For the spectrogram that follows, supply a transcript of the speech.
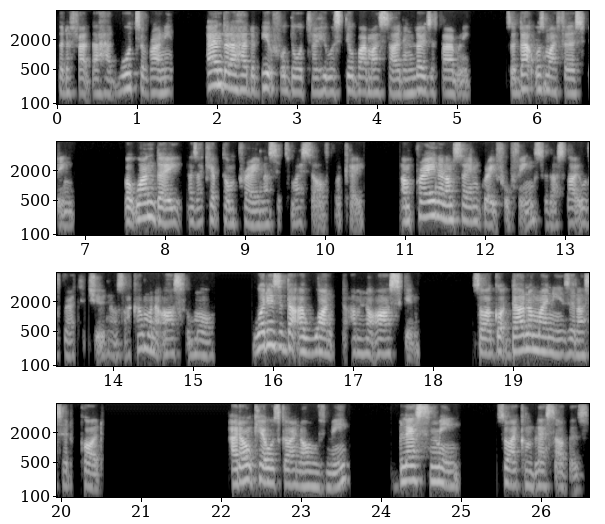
for the fact that I had water running, and that I had a beautiful daughter who was still by my side and loads of family. So that was my first thing. But one day, as I kept on praying, I said to myself, okay, I'm praying and I'm saying grateful things. So that started with gratitude. And I was like, I want to ask for more. What is it that I want that I'm not asking? So I got down on my knees and I said, God, I don't care what's going on with me. Bless me so I can bless others.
